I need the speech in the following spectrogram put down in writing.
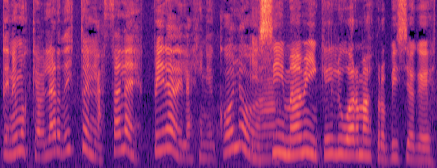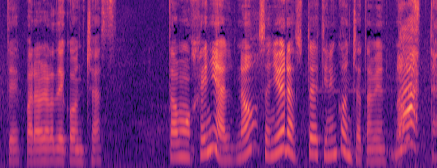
tenemos que hablar de esto en la sala de espera de la ginecóloga. Y sí, mami, ¿qué lugar más propicio que este para hablar de conchas? Estamos genial, ¿no? Señoras, ustedes tienen concha también, ¿no? Basta.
